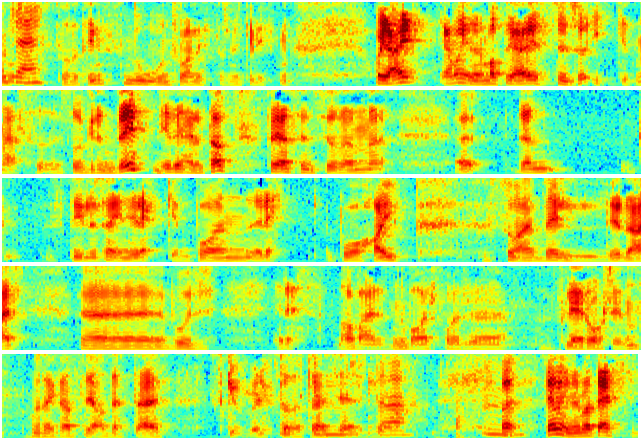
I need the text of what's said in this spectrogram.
Okay. Så det fins noen journalister som ikke likte den. Og jeg, jeg må innrømme at jeg syns jo ikke den er så, så grundig i det hele tatt. For jeg syns jo den, eh, den stiller seg inn i rekken på en rekke på hype som er veldig der eh, hvor resten av verden var for eh, flere år siden. Og tenkte at ja, dette er skummelt, og dette er kjedelig. Mm. Så jeg mener at jeg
